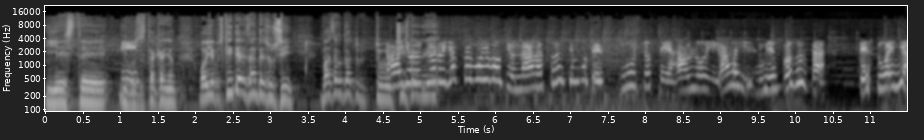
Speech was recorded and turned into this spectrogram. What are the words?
Y este, y pues está cañón. Oye, pues qué interesante, Susi. ¿Vas a contar tu, tu Ay, chiste? yo, yo ya estoy muy emocionada. Todo el tiempo te escucho, te hablo y ay, mi esposo está, te sueña.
